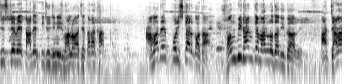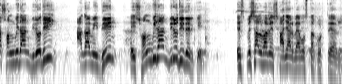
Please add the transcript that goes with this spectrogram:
সিস্টেমে তাদের কিছু জিনিস ভালো আছে তারা খাক। আমাদের পরিষ্কার কথা সংবিধানকে মান্যতা দিতে হবে। আর যারা সংবিধান বিরোধী আগামী দিন এই সংবিধান বিরোধীদেরকে স্পেশালভাবে সাজার ব্যবস্থা করতে হবে।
